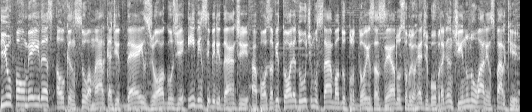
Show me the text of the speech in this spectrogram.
E o Palmeiras alcançou a marca de 10 jogos de invencibilidade após a vitória do último sábado por 2 a 0 sobre o Red Bull Bragantino no Allianz Parque.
